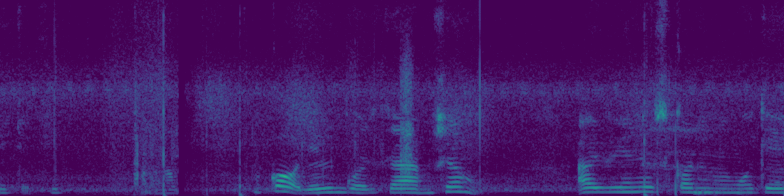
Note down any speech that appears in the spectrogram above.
โอเคจบคลิปนะครับแล้วก็อย่าลืมกดติดตามช่อง I Venus Con Monkey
